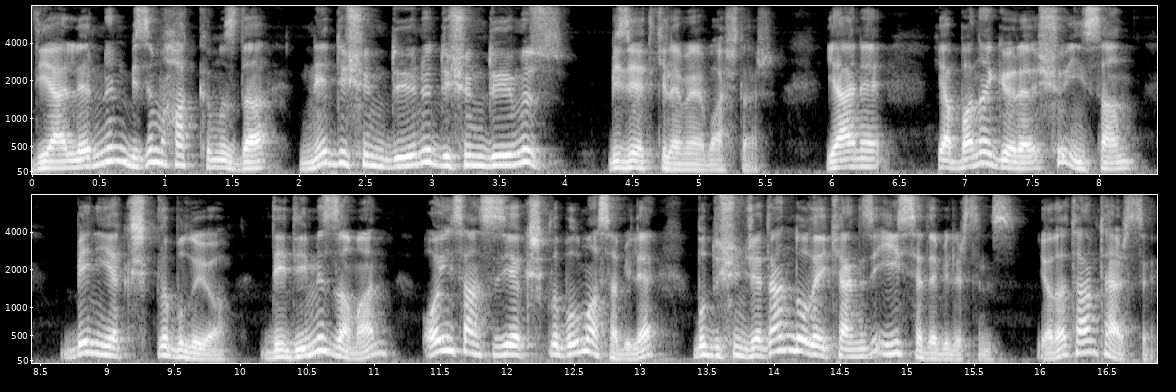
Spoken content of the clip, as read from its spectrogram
diğerlerinin bizim hakkımızda ne düşündüğünü düşündüğümüz bizi etkilemeye başlar. Yani ya bana göre şu insan beni yakışıklı buluyor dediğimiz zaman o insan sizi yakışıklı bulmasa bile bu düşünceden dolayı kendinizi iyi hissedebilirsiniz. Ya da tam tersi.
